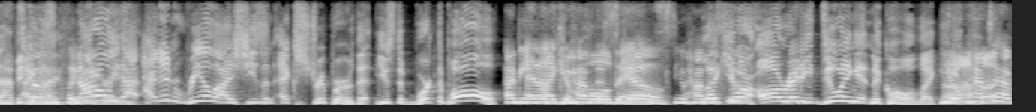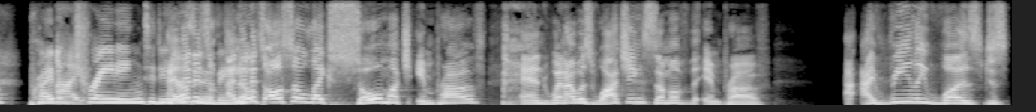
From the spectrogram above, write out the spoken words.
That's because I not only agree. that, I didn't realize she's an ex stripper that used to work the pole. I mean, And look, I you have pole the dance. skills. You have the like you are already doing it, Nicole. Like You don't have to Uh-huh. have private I- training to do and this then, it's, movie. and then it's also like so much improv. And when I was watching some of the improv, I, really was just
